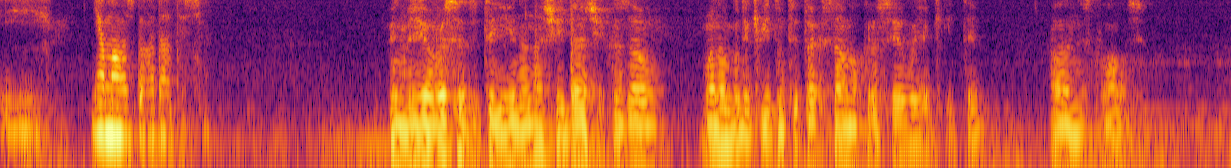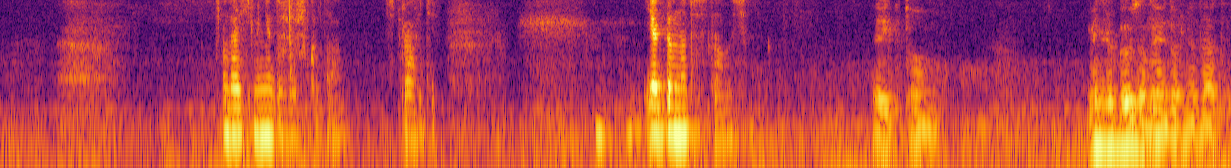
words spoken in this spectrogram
І я мала здогадатися. Він мріяв висадити її на нашій дачі. Казав, вона буде квітнути так само красиво, як і ти. Але не склалося. Лесь, мені дуже шкода, справді. Як давно це сталося? Рік тому. Він любив за нею доглядати.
